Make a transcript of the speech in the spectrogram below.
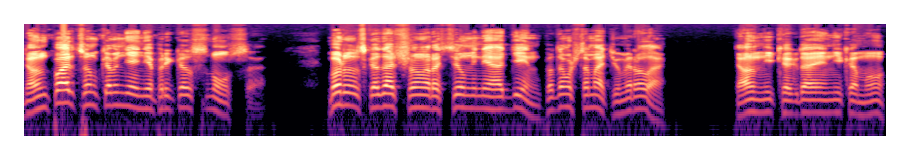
Он пальцем ко мне не прикоснулся. Можно сказать, что он растил меня один, потому что мать умерла. Он никогда и никому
